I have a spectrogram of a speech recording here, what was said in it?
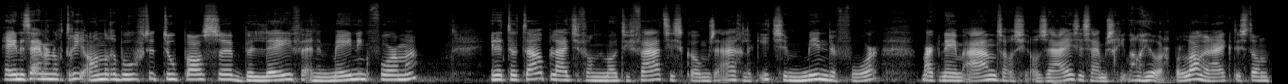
Hey, en er zijn er nog drie andere behoeften: toepassen, beleven en een mening vormen. In het totaalplaatje van motivaties komen ze eigenlijk ietsje minder voor. Maar ik neem aan, zoals je al zei, ze zijn misschien al heel erg belangrijk. Dus dan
